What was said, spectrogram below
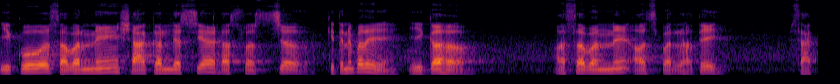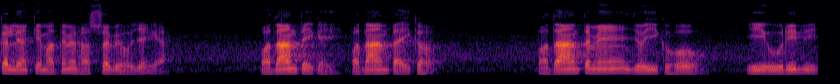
इको सवर्णे साकल्य ह्रस्व कितने पद है? एक। असवर्णे अच पर रहते साकल्य के मत में ह्रस्व भी हो जाएगा। पदांत एक है। पदांत एक। पदांत में जो एक हो ये उरीली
